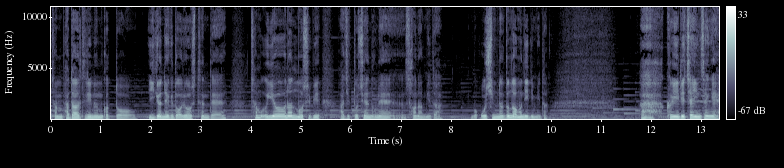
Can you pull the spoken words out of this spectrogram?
참 받아들이는 것도 이겨내기도 어려웠을 텐데 참 의연한 모습이 아직도 제 눈에 선합니다. 뭐 50년도 넘은 일입니다. 아, 그 일이 제 인생에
